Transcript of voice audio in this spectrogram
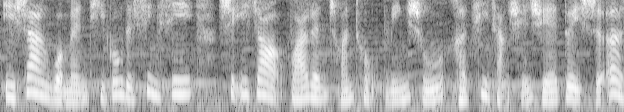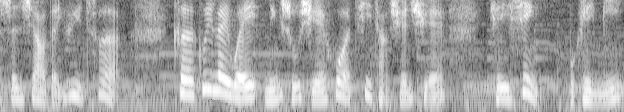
以上我们提供的信息是依照华人传统民俗和气场玄学对十二生肖的预测，可归类为民俗学或气场玄学，可以信不可以迷。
